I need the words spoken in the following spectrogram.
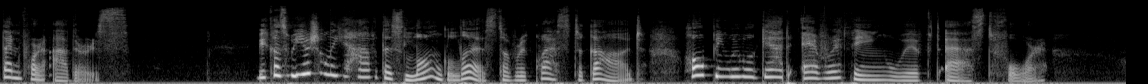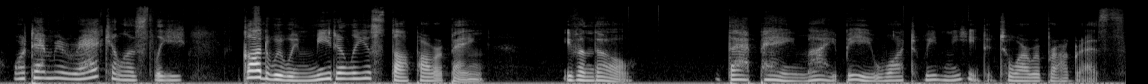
than for others. Because we usually have this long list of requests to God, hoping we will get everything we've asked for, or that miraculously God will immediately stop our pain, even though that pain might be what we need to our progress.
